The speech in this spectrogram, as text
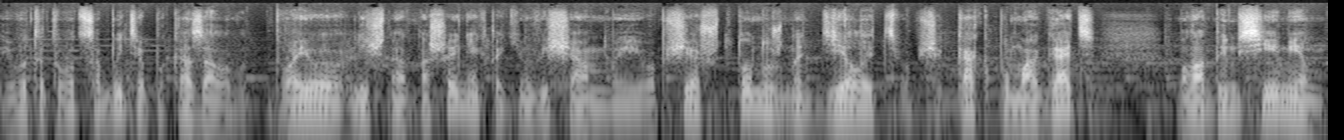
И вот это вот событие показало вот твое личное отношение к таким вещам и вообще, что нужно делать вообще, как помогать молодым семьям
